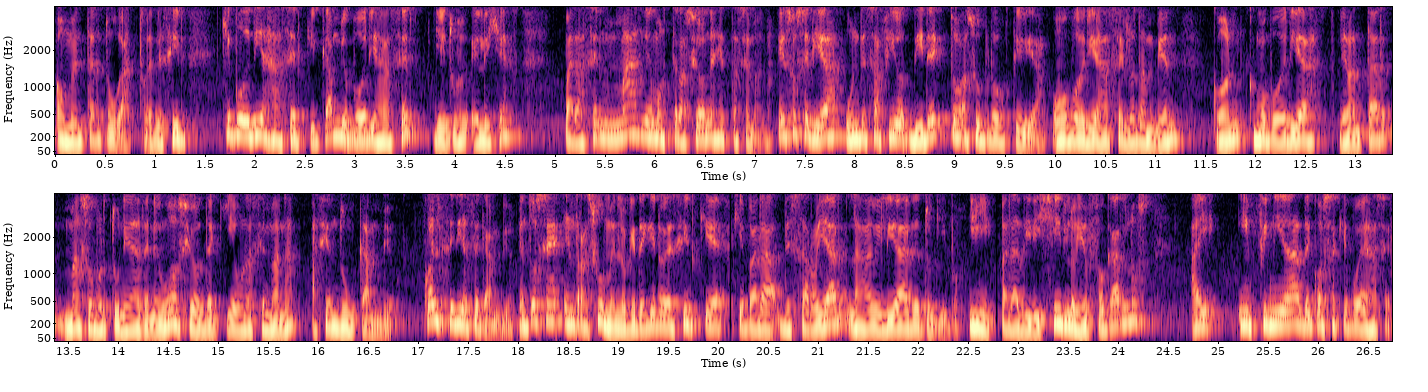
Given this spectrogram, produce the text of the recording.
aumentar tu gasto. Es decir, ¿qué podrías hacer? ¿Qué cambio podrías hacer? Y ahí tú eliges para hacer más demostraciones esta semana. Eso sería un desafío directo a su productividad. O podrías hacerlo también con cómo podrías levantar más oportunidades de negocio de aquí a una semana haciendo un cambio. ¿Cuál sería ese cambio? Entonces, en resumen, lo que te quiero decir que, que para desarrollar las habilidades de tu equipo y para dirigirlos y enfocarlos, hay infinidad de cosas que puedes hacer.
